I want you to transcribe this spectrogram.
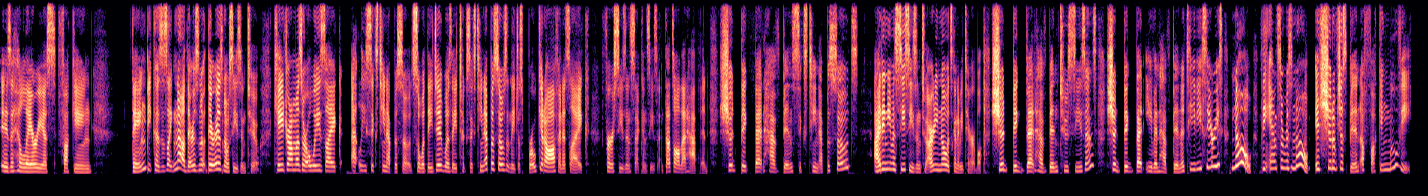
is a hilarious fucking thing because it's like no there is no there is no season 2. K-dramas are always like at least 16 episodes. So what they did was they took 16 episodes and they just broke it off and it's like first season, second season. That's all that happened. Should Big Bet have been 16 episodes? I didn't even see season two. I already know it's going to be terrible. Should Big Bet have been two seasons? Should Big Bet even have been a TV series? No. The answer is no. It should have just been a fucking movie.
